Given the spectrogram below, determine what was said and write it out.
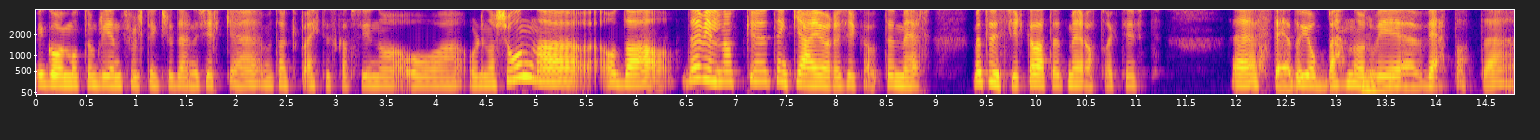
vi går mot å bli en fullt inkluderende kirke med tanke på ekteskapssyn og, og ordinasjon, og da Det vil nok, tenker jeg, gjøre kirka til mer Metodistkirka til et mer attraktivt sted å jobbe, når Mm. vi vet at eh,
